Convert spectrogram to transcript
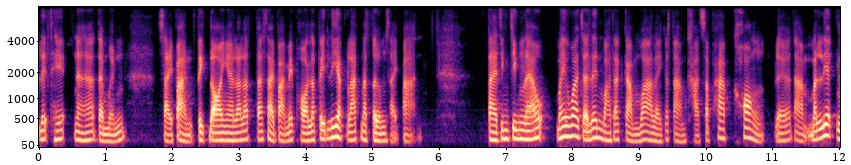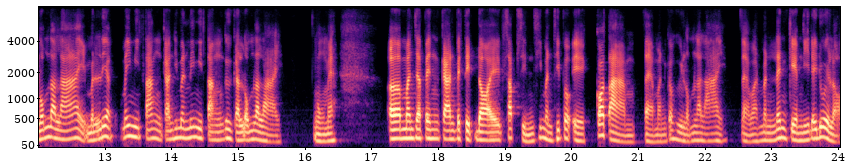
เละเทะนะฮะแต่เหมือนสายป่านติดดอยไงแล้วรัฐแล้วสายป่านไม่พอแล้วไปเรียกรัฐมาเติมสายป่าน แต่จริง ๆ แล้วไม่ว่าจะเล่นวาทกรรมว่าอะไรก็ตามขาดสภาพคล่องเลยก็ตาม มันเรียกล้มละลาย มันเรียกไม่มีตังการที่มันไม่มีตังคือการล้มละลายงงไหมเออมันจะเป็นการไปติดดอยทรัพย์สินที่มันทิปเปิลเอก็ตาม แต่มันก็คือล้มละลาย แต่ว่ามันเล่นเกมนี้ได้ด้วยเหรอ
